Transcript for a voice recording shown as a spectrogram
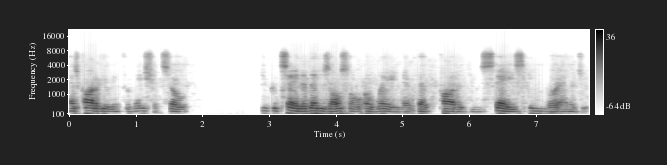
has part of your information. So you could say that that is also a way that that part of you stays in your energy.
